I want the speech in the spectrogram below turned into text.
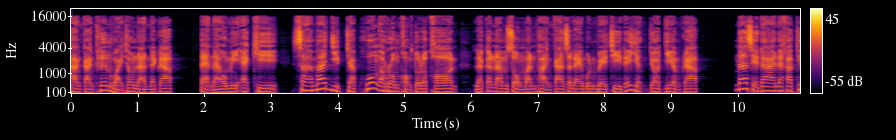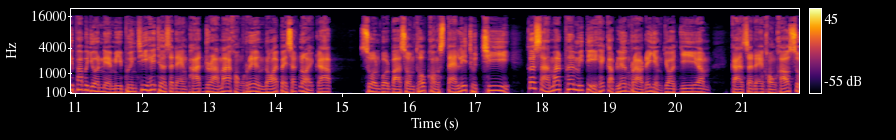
ทางการเคลื่อนไหวเท่านั้นนะครับ แต่นาโอมิแอคคี สามารถหยิบจับห้วงอารมณ์ของตัวละคร และก็นำส่งมันผ่านการแสดงบนเวทีได้อย่างยอดเยี่ยมครับ น่าเสียดายนะครับที่ภาพยนตร์เนี่ยมีพื้นที่ให้เธอแสดง part ดราม่าของเรื่องน้อยไปสักหน่อยครับ ส่วนบทบาทสมทบของสแตนลีย์ทูชีก็สามารถเพิ่มมิติให้กับเรื่องราวได้อย่างยอดเยี่ยม การแสดงของเขาสุ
